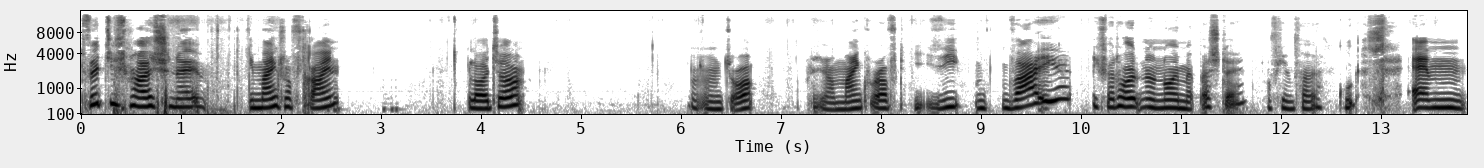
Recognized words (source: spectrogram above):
Twitch ich mal schnell in Minecraft rein. Leute. Und ja. Ja, Minecraft easy. Weil ich werde heute eine neue Map erstellen. Auf jeden Fall. Gut. Ähm,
